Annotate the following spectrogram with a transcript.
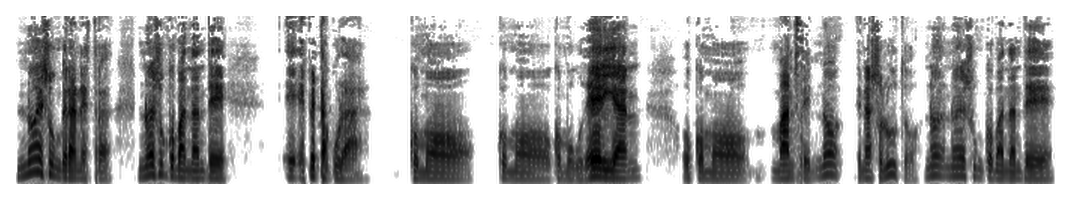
No es un gran extra, no es un comandante espectacular como, como, como Guderian o como Mansen. No, en absoluto. No, no es un comandante.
